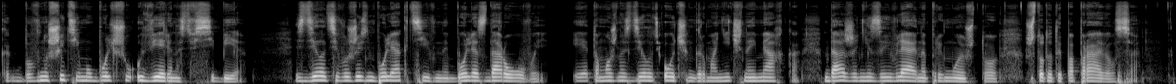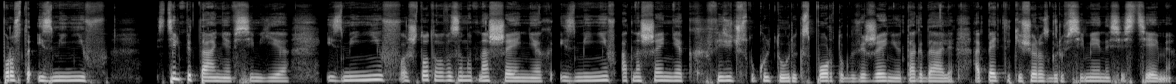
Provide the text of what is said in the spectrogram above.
как бы внушить ему большую уверенность в себе, сделать его жизнь более активной, более здоровой. И это можно сделать очень гармонично и мягко, даже не заявляя напрямую, что что-то ты поправился. Просто изменив стиль питания в семье, изменив что-то в взаимоотношениях, изменив отношение к физической культуре, к спорту, к движению и так далее. Опять-таки, еще раз говорю, в семейной системе.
